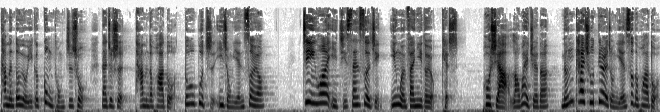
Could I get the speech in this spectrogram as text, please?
它们都有一个共同之处，那就是它们的花朵都不止一种颜色哟。金银花以及三色堇，英文翻译都有 kiss。或许啊，老外觉得能开出第二种颜色的花朵，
